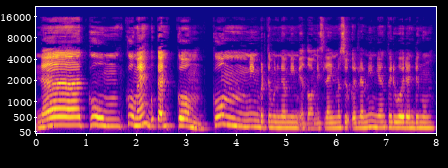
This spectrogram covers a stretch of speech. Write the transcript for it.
Nakum. Kum eh. Bukan kum. Kum mim bertemu dengan mim idhamis lain masuk ke dalam mim yang kedua dan dengung.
